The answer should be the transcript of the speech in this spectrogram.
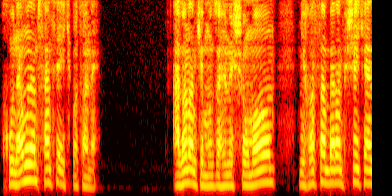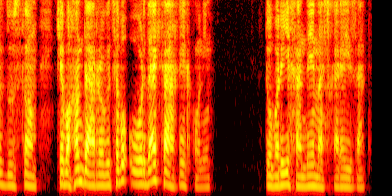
خونمونم سمت اکباتانه. الانم که مزاحم شمام می‌خواستم برم پیش یکی از دوستام که با هم در رابطه با اردک تحقیق کنیم. دوباره یه خنده مسخره ای زد.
